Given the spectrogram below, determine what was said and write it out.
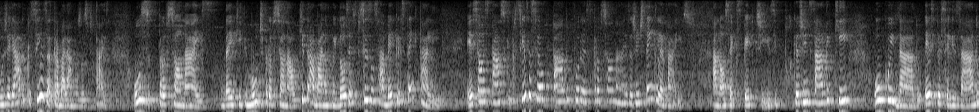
O geriatra precisa trabalhar nos hospitais. Os profissionais da equipe multiprofissional que trabalham com idosos, eles precisam saber que eles têm que estar ali. Esse é um espaço que precisa ser ocupado por esses profissionais. A gente tem que levar isso, a nossa expertise, porque a gente sabe que o cuidado especializado,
